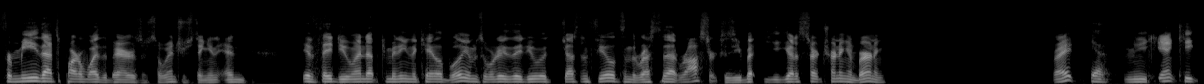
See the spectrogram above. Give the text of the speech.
for me, that's part of why the Bears are so interesting. And and if they do end up committing to Caleb Williams, what do they do with Justin Fields and the rest of that roster? Because you bet you got to start turning and burning, right? Yeah. I mean, you can't keep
